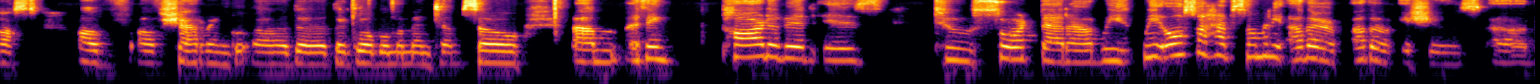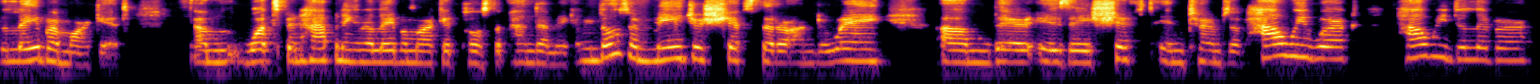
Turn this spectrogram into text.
cost of, of shattering uh, the, the global momentum. So um, I think part of it is to sort that out. We we also have so many other other issues. Uh, the labor market, um, what's been happening in the labor market post the pandemic. I mean, those are major shifts that are underway. Um, there is a shift in terms of how we work, how we deliver.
